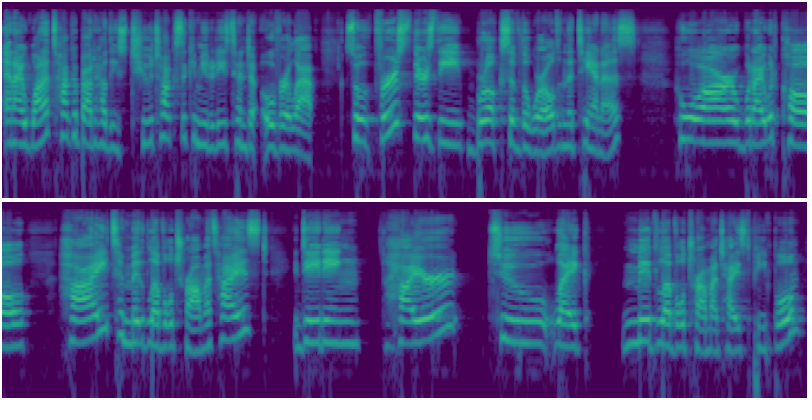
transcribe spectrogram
And I want to talk about how these two toxic communities tend to overlap. So, first, there's the Brooks of the world and the Tanas, who are what I would call high to mid level traumatized, dating higher to like mid level traumatized people.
